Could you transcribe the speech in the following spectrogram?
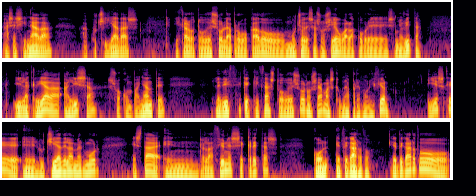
asesinada, a cuchilladas, y claro, todo eso le ha provocado mucho desasosiego a la pobre señorita. Y la criada, Alisa, su acompañante, le dice que quizás todo eso no sea más que una premonición. Y es que eh, de la Mermur está en relaciones secretas con Edgardo. Edgardo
